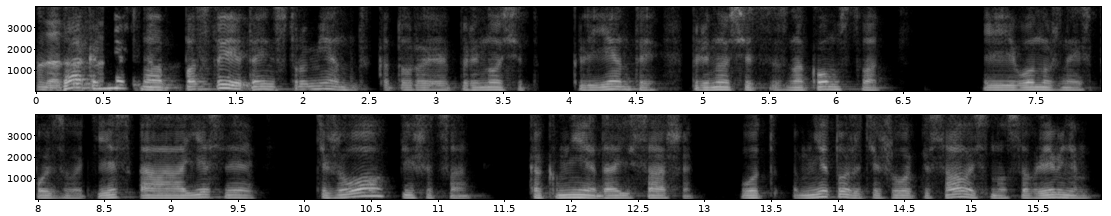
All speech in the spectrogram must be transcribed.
Ну да, да конечно, посты – это инструмент, который приносит клиенты, приносит знакомства, и его нужно использовать. Если, а если тяжело пишется, как мне, да, и Саше, вот мне тоже тяжело писалось, но со временем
